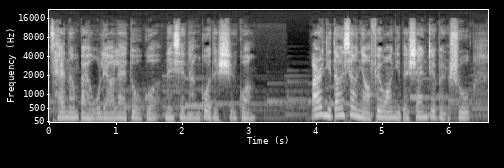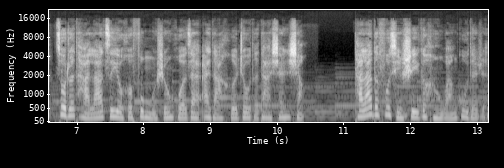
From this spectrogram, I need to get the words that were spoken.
才能百无聊赖度过那些难过的时光。而你当像鸟飞往你的山这本书，作者塔拉自幼和父母生活在爱达荷州的大山上。塔拉的父亲是一个很顽固的人。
